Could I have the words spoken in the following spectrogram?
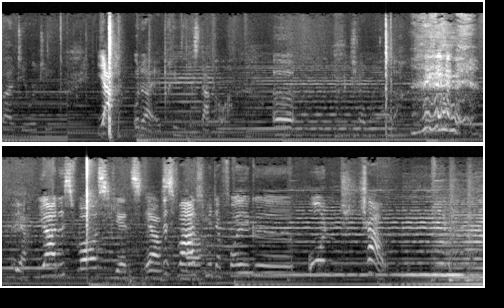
halt die Ulti. Ja, oder El Primo Star Power. Äh, Schau mal, ja. ja, das war's jetzt. Das war's mit der Folge und ciao.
